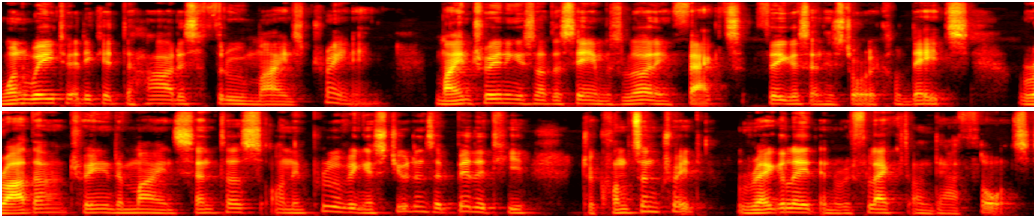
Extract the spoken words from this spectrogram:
One way to educate the heart is through mind training. Mind training is not the same as learning facts, figures, and historical dates. Rather, training the mind centers on improving a student's ability to concentrate, regulate, and reflect on their thoughts,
